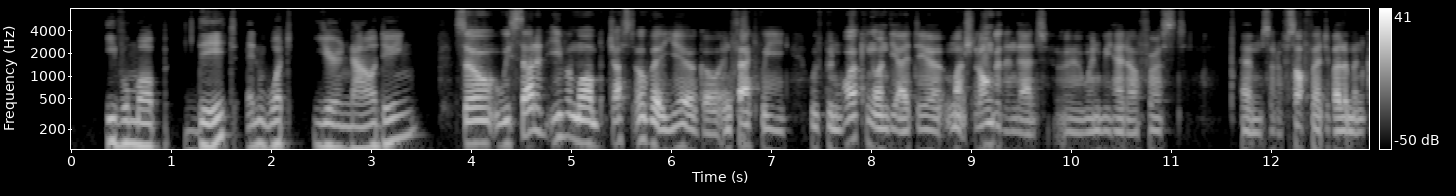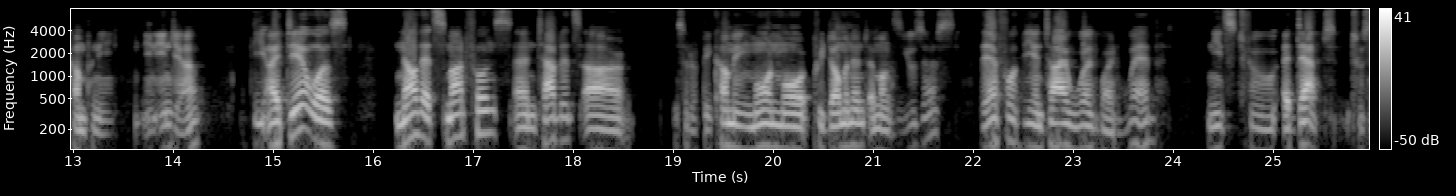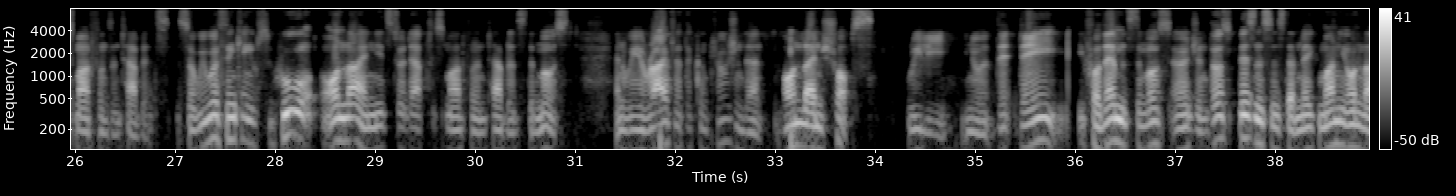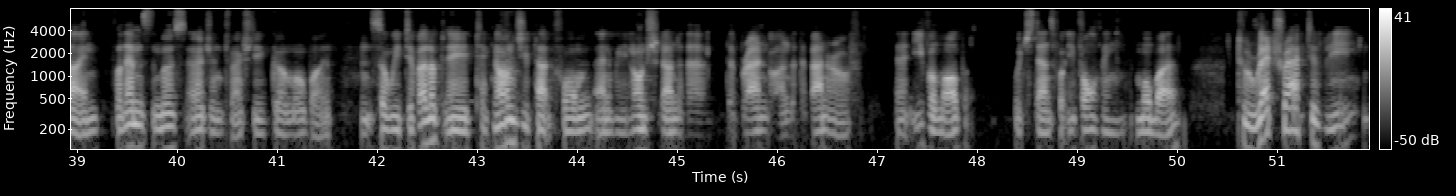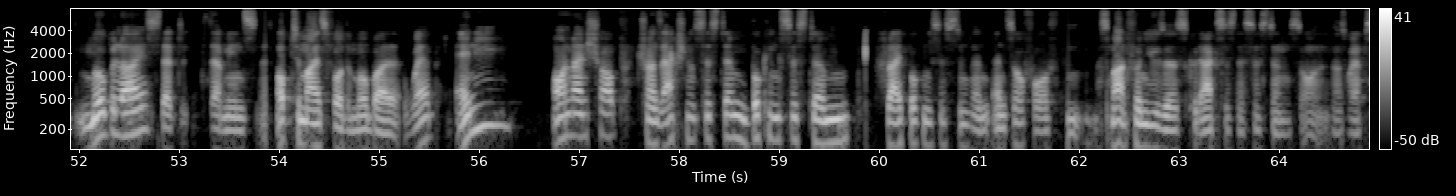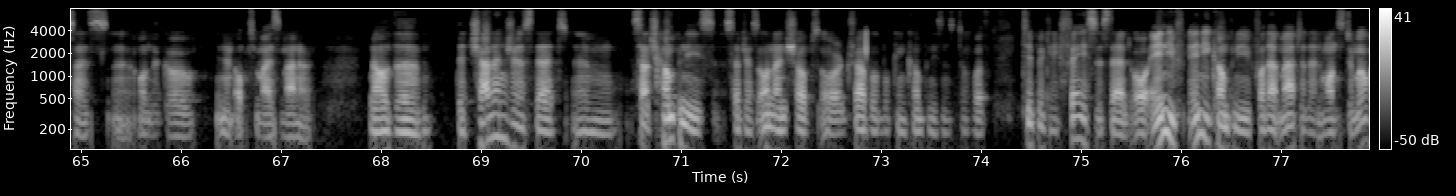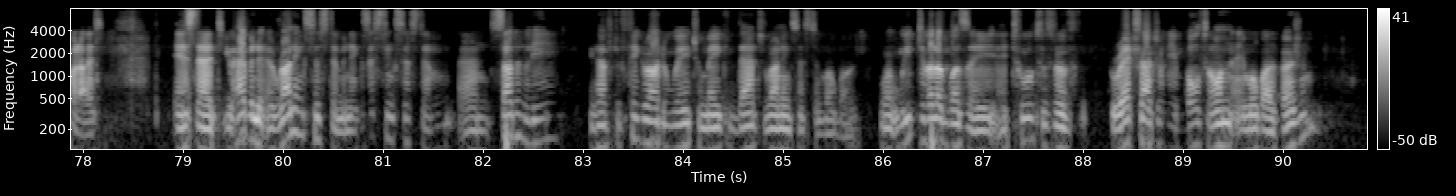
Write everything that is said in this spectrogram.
Evomob did and what you're now doing? So we started Evomob just over a year ago. In fact, we we've been working on the idea much longer than that. Uh, when we had our first um, sort of software development company in India, the idea was now that smartphones and tablets are sort of becoming more and more predominant amongst users, therefore the entire World Wide Web needs to adapt to smartphones and tablets. So we were thinking who online needs to adapt to smartphone and tablets the most and we arrived at the conclusion that online shops really, you know, they, they, for them it's the most urgent. Those businesses that make money online, for them it's the most urgent to actually go mobile. And so we developed a technology platform and we launched it under the, the brand or under the banner of uh, EvoMob, which stands for Evolving Mobile, to retroactively mobilize that that means optimize for the mobile web any online shop, transactional system, booking system, flight booking systems, and, and so forth. Smartphone users could access the systems or those websites uh, on the go in an optimized manner. Now, the the challenges that um, such companies, such as online shops or travel booking companies and so forth, typically face is that, or any any company for that matter that wants to mobilize, is that you have an, a running system, an existing system, and suddenly you have to figure out a way to make that running system mobile. What we developed was a, a tool to sort of retroactively bolt on a mobile version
